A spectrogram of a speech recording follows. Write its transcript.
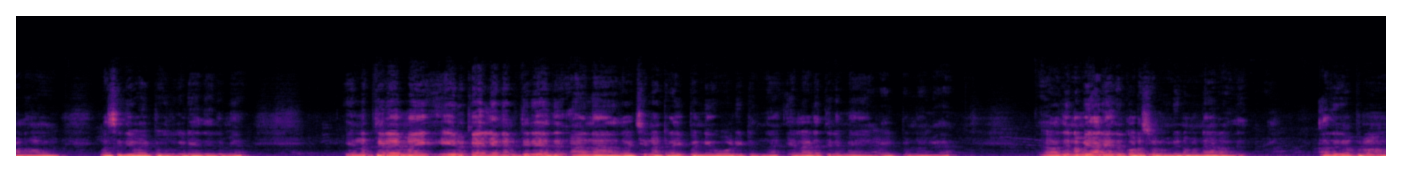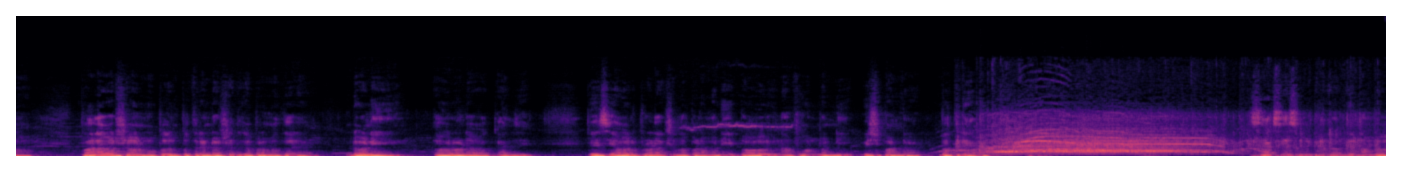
பணம் வசதி வாய்ப்புகள் கிடையாது எதுவுமே. என்ன திறமை இருக்கா இல்லையான்னு எனக்கு தெரியாது. ஆனால் அதை வச்சு நான் ட்ரை பண்ணி ஓடிட்டு இருந்தேன். எல்லா இடத்துலையுமே வெயிட் பண்ணாங்க. அது நம்ம யாரையும் எதுவும் குறை சொல்ல முடியும் நம்ம நேரம் அது. அதுக்கப்புறம் பல வருஷம் ஒரு முப்பது முப்பத்தி ரெண்டு வருஷத்துக்கு அப்புறம் பார்த்தா டோனி அவரோட உட்காந்து பேசி அவர் ப்ரொடக்ஷனில் படம் பண்ணி இப்போ அவருக்கு நான் ஃபோன் பண்ணி விஷ் பண்ணுறேன் பர்த்டே. சக்ஸஸ்ன்றது வந்து நம்ம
